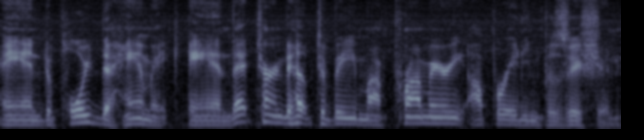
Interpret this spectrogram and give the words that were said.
and deployed the hammock, and that turned out to be my primary operating position.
